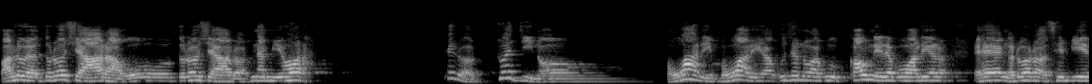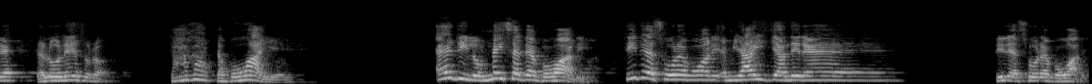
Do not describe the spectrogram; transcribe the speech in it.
ဘာလို့လဲသူတို့ရှာရတာကိုသူတို့ရှာရတော့နှမျောတာအဲ့တော့တွက်ကြည့်နော်ဘဝတွေဘဝတွေကဥစဉ်တော့အခုကောင်းနေတဲ့ဘဝလေးကတော့အဲငါတို့ကတော့အဆင်ပြေတယ်ဒီလိုလေးဆိုတော့ဒါကတဘဝရေ အဲ့ဒီလိုနှိပ်စက်တဲ့ဘဝတွေတိတဲ့ဆိုးတဲ့ဘဝတွေအများကြီးကြံသေးတယ်တိတဲ့ဆိုးတဲ့ဘဝတွေ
